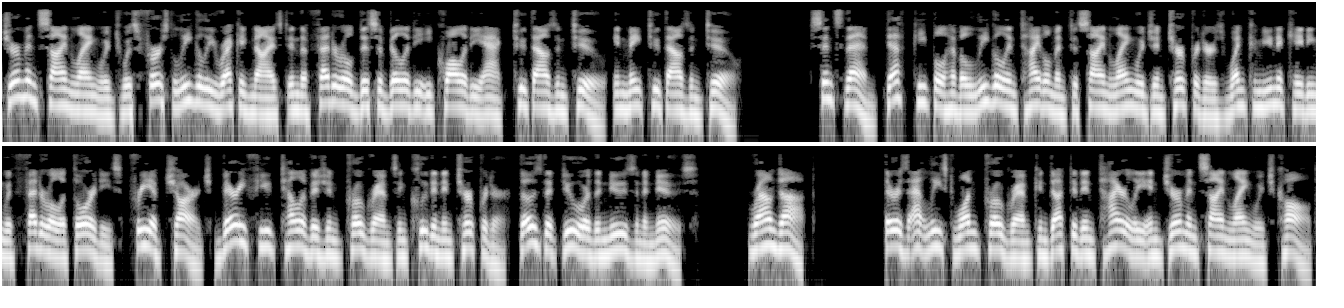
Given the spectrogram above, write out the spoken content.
German Sign Language was first legally recognized in the Federal Disability Equality Act 2002, in May 2002. Since then, deaf people have a legal entitlement to sign language interpreters when communicating with federal authorities, free of charge. Very few television programs include an interpreter, those that do are the news and a news roundup. There is at least one program conducted entirely in German Sign Language called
